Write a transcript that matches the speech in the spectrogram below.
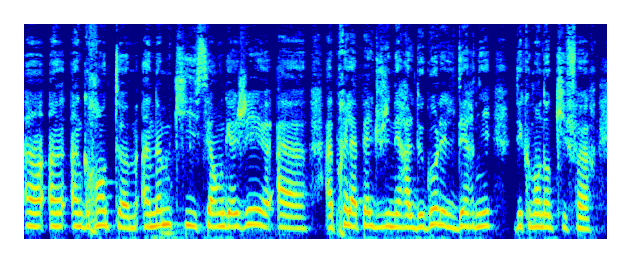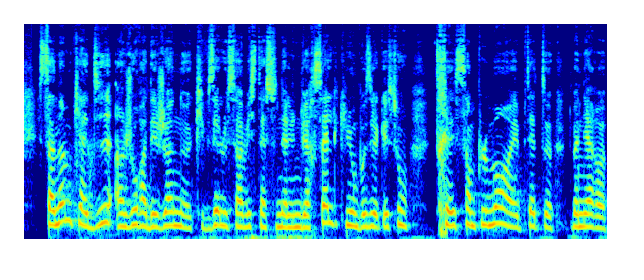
un, grand homme, un homme qui s'est engagé euh, après l'appel du général de Gaulle et le dernier des commandants Kiefer. C'est un homme qui a dit un jour à des jeunes qui faisaient le service national universel, qui lui ont posé la question très simplement et peut-être de manière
